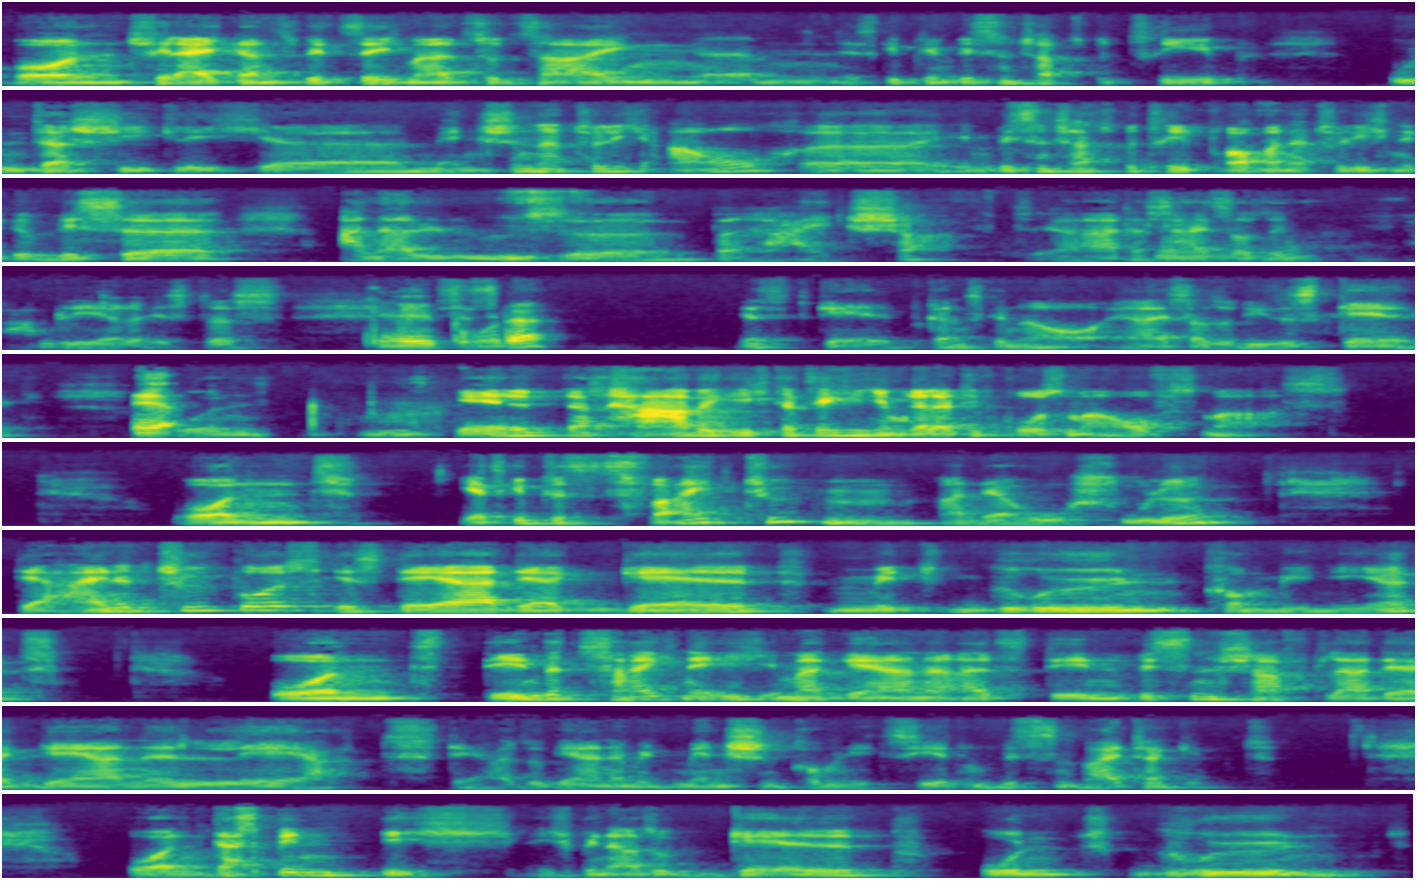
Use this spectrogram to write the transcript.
Und vielleicht ganz witzig mal zu zeigen, ähm, es gibt im Wissenschaftsbetrieb unterschiedliche Menschen natürlich auch. Äh, Im Wissenschaftsbetrieb braucht man natürlich eine gewisse Analysebereitschaft. Ja, das heißt also, in der Farblehre ist das gelb, ist oder? Ist gelb, ganz genau. Ja, ist also dieses Gelb. Ja. Und dieses Gelb, das habe ich tatsächlich im relativ großen Ausmaß. Und Jetzt gibt es zwei Typen an der Hochschule. Der eine Typus ist der, der Gelb mit Grün kombiniert. Und den bezeichne ich immer gerne als den Wissenschaftler, der gerne lehrt, der also gerne mit Menschen kommuniziert und Wissen weitergibt. Und das bin ich. Ich bin also gelb und grün.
